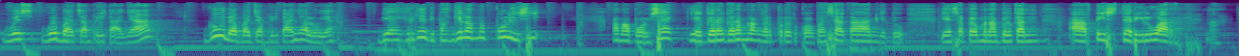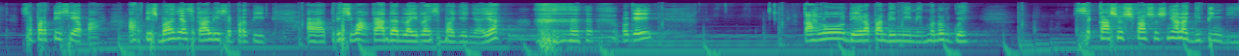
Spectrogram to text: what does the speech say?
gue gue baca beritanya gue udah baca beritanya loh ya. Dia akhirnya dipanggil sama polisi. Sama polsek ya gara-gara melanggar protokol kesehatan gitu. Ya sampai menampilkan artis dari luar. Nah seperti siapa? Artis banyak sekali seperti uh, Triswaka dan lain-lain sebagainya ya. Oke? Okay? kalau di era pandemi ini menurut gue kasus-kasusnya lagi tinggi.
